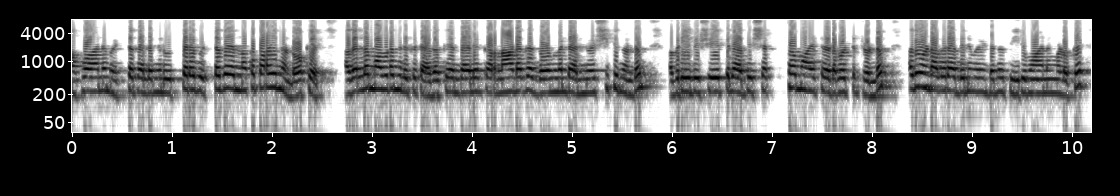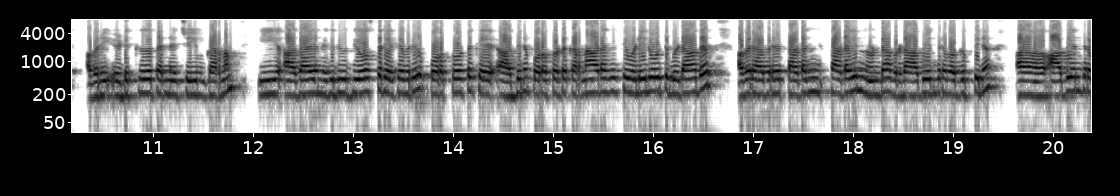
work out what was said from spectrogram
ആഹ്വാനം ഇട്ടത് അല്ലെങ്കിൽ ഉത്തരവിട്ടത് എന്നൊക്കെ പറയുന്നുണ്ട്. ഓക്കെ. അതെല്ലാം അവിടെ നിൽക്കട്ടെ. അതൊക്കെ എന്തായാലും കർണാടക ഗവൺമെന്റ് അന്വേഷിക്കുന്നുണ്ട്. അവർ ഈ വിഷയത്തിൽ അതിശക്തമായിട്ട് ഇടപെട്ടിട്ടുണ്ട് അതുകൊണ്ട് അവർ അതിന് വേണ്ടുന്ന തീരുമാനങ്ങളൊക്കെ അവർ എടുക്കുക തന്നെ ചെയ്യും. കാരണം ഈ ആദായ നികുതി ഉദ്യോഗസ്ഥരെയൊക്കെ അവർ പുറത്തോട്ട് അതിന് പുറത്തോട്ട് കർണാടകയ്ക്ക് വെളിയിലോട്ട് വിടാതെ അവർ അവരെ തടയുന്നുണ്ട്. അവരുടെ ആഭ്യന്തര വകുപ്പിന് ആഭ്യന്തര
